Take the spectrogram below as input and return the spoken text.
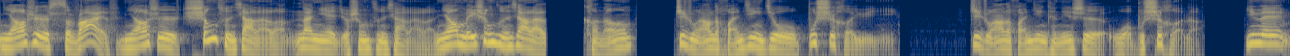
你要是 survive，你要是生存下来了，那你也就生存下来了。你要没生存下来，可能这种样的环境就不适合于你。这种样的环境肯定是我不适合的，因为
